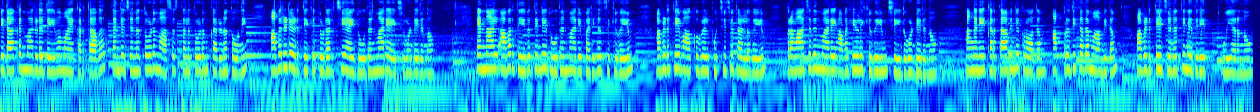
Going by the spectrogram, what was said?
പിതാക്കന്മാരുടെ ദൈവമായ കർത്താവ് തന്റെ ജനത്തോടും വാസസ്ഥലത്തോടും കരുണ തോന്നി അവരുടെ അടുത്തേക്ക് തുടർച്ചയായി ദൂതന്മാരെ അയച്ചുകൊണ്ടിരുന്നു. എന്നാൽ അവർ ദൈവത്തിന്റെ ദൂതന്മാരെ പരിഹസിക്കുകയും അവിടുത്തെ വാക്കുകൾ പുച്ഛിച്ചു തള്ളുകയും പ്രവാചകന്മാരെ അവഹേളിക്കുകയും ചെയ്തുകൊണ്ടിരുന്നു. അങ്ങനെ കർത്താവിന്റെ ക്രോധം അപ്രതിഹതമാവിധം അവിടുത്തെ ജനത്തിനെതിരെ ഉയർന്നു.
